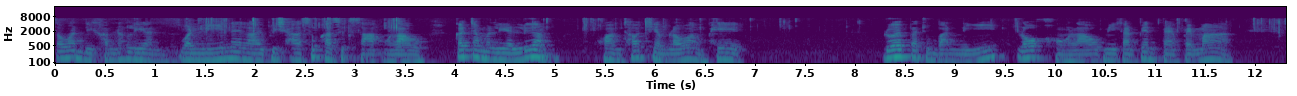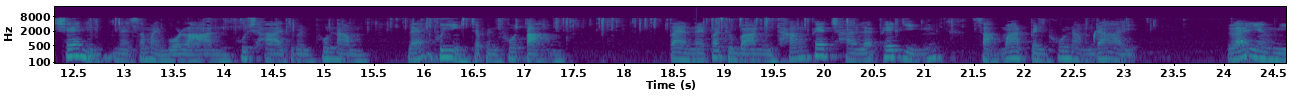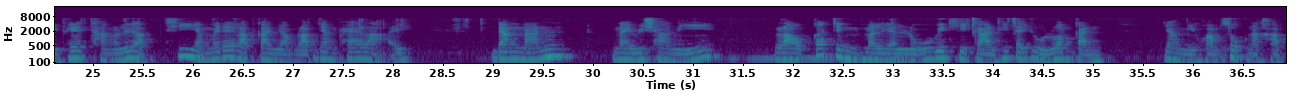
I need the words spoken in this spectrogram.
สวัสดีครับนักเรียน วันนี้ในรายวิชาสุขศึกษาของเรา ก็จะมาเรียนเรื่องความเท่าเทียมระหว่างเพศ ด้วยปัจจุบันนี้โลกของเรามีการเปลี่ยนแปลงไปมาก เช่น ในสมัยโบราณ ผู้ชายจะเป็นผู้นำและผู้หญิงจะเป็นผู้ตาม แต่ในปัจจุบันทั้งเพศชายและเพศหญิงสามารถเป็นผู้นำได้ และยังมีเพศทางเลือกที่ยังไม่ได้รับการยอมรับอย่างแพร่หลายดังนั้น ในวิชานี้ เราก็จึงมาเรียนรู้วิธีการที่จะอยู่ร่วมกัน อย่างมีความสุขนะครับ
